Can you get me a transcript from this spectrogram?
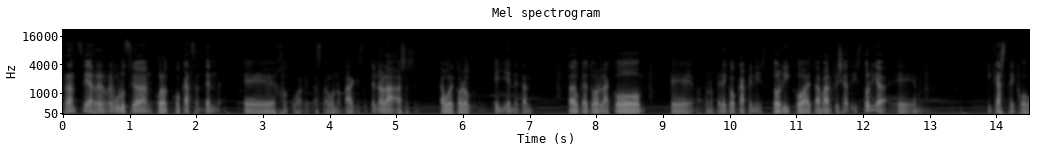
Frantziar revoluzioan kokatzen den e, jokua, beraz, ba, bueno, ba, nola Assassin's Creed hauek oro gehienetan badaukatu horlako e, ba, bueno, bereko kapen historikoa eta bar pixat, historia e, ikasteko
